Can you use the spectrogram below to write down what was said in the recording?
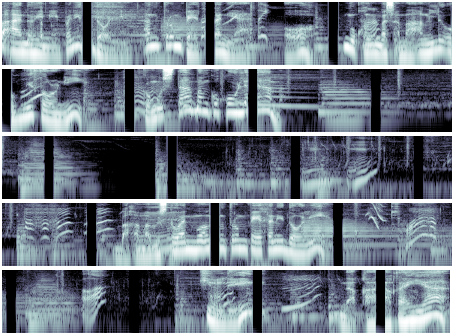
Paano hinipa ni Dolly ang trumpeta niya. Oh, mukhang masama ang loob ni Thorny. Kumusta, mangkukulam? Baka magustuhan mo ang trumpeta ni Dolly. Hindi? Nakakahiya.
